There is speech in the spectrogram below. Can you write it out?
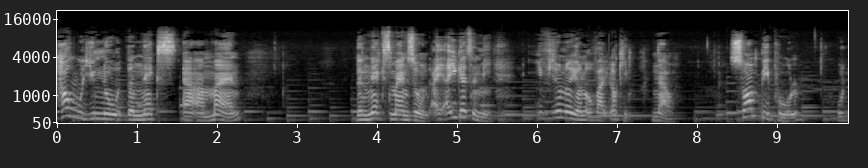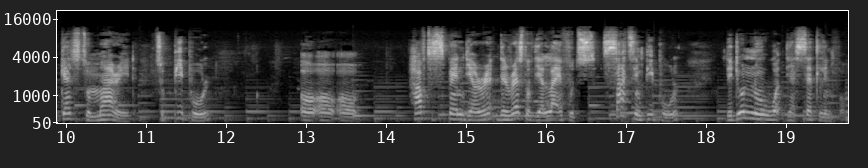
how will you know the next uh, uh man the next man's own are, are you getting me if you don't know your love value okay now some people will get to married to people or, or, or have to spend their the rest of their life with certain people they don't know what they're settling for.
